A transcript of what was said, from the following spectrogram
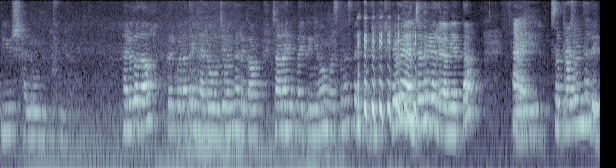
पियुष हॅलो ब्युटिफुल हॅलो दादा. कल्पना ताई हॅलो जेवण झालं का? छान आहेत मैत्रिणी हो मस्त मस्त. हे बघा, यांच्या घरी आलोय आम्ही आता. सतरा जॉईन झालेत.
